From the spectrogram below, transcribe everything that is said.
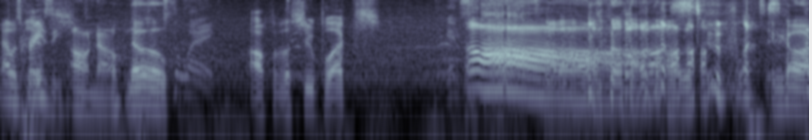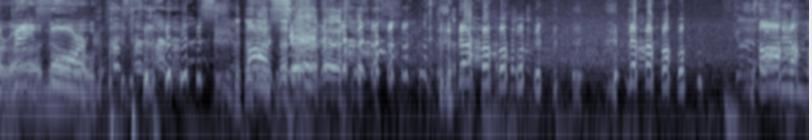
That was crazy. Yes. Oh no. no. Off of the suplex. Oh, Suplex. Sin Cara, Big no. Four. oh shit! Stop him.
